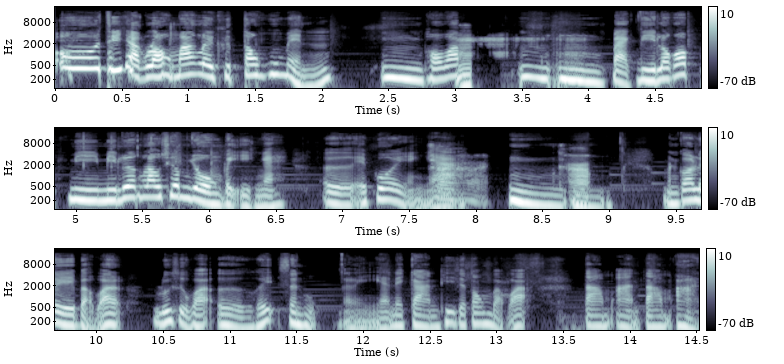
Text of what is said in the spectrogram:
โอ้ที่อยากลองมากเลยคือเต้าหู้เหม็น อืม เพราะว่า อืมอืมแปลกดีแล้วก็มีมีเรื่องเล่าเชื่อมโยงไปอีกไง เออไอ้พวกอย่างเงี้ยอืมครับมันก็เลยแบบว่ารู้สึกว่า เออเฮ้ยสนุกอะไรเงี้ยในการที่จะต้องแบบว่าตามอ่านตามอ่าน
